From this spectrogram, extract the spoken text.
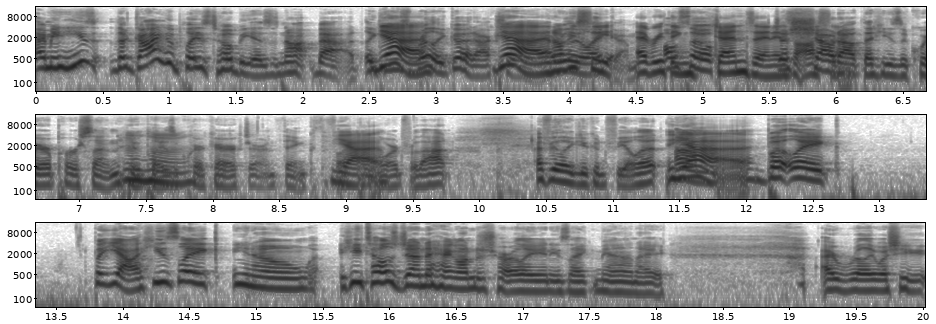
I mean, he's the guy who plays Toby is not bad. Like, Yeah. he's really good, actually. Yeah, and really obviously like everything also, Jen's in is just shout awesome. Mm-hmm. out that he's a queer person who plays a queer character and thank the fucking Yeah. Lord for that. I feel like you can feel it. Um, Yeah. But like, but yeah, he's like, you know, he tells Jen to hang on to Charlie and he's like, man, I. I really wish he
